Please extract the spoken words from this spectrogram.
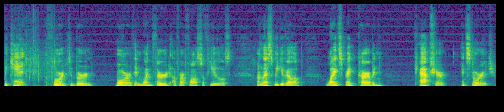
We can't afford to burn more than one third of our fossil fuels unless we develop widespread carbon capture and storage.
